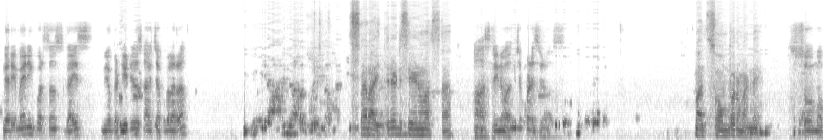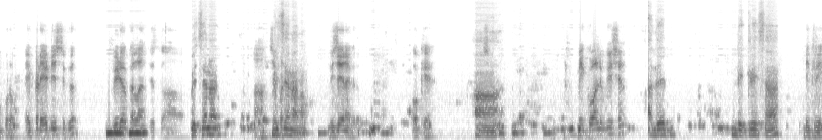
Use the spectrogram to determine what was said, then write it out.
ఇంకా రిమైనింగ్ పర్సన్స్ గైస్ మీ యొక్క డీటెయిల్స్ నాకు చెప్పగలరా? సార్ ఐతిరెడ్డి శ్రీనివాస్ సార్ ఆ, శ్రీనివాస్ చెప్పండి శ్రీనివాస్. మాది సోంపురం అండి. సోమపురం. ఎక్కడ ఏ డిస్టిక్ వీడియో కాల్ ఆన్ చేస్తూ ఆ, విజయనగరం. విజయనగరం. విజయనగరం. ఓకే. మీ క్వాలిఫికేషన్ అదే degree sir. Degree.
